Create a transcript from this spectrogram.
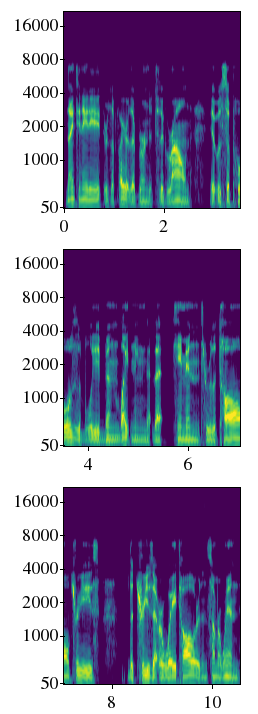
1988, there was a fire that burned it to the ground. It was supposedly been lightning that, that came in through the tall trees, the trees that were way taller than summer wind,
